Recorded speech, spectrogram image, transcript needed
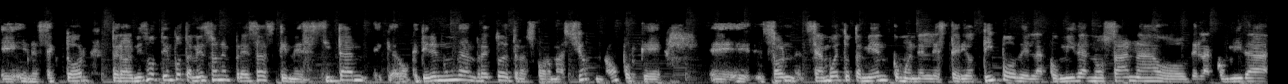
eh, en el sector, pero al mismo tiempo también son empresas que necesitan o que tienen un gran reto de transformación, ¿no? Porque eh, se han vuelto también como en el estereotipo de la comida no sana o de la comida,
